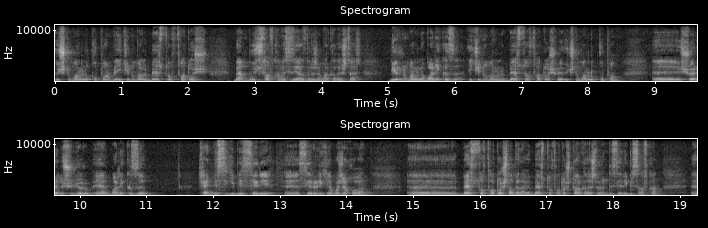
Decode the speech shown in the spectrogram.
3 numaralı kupon ve 2 numaralı Best of Fatoş. Ben bu 3 safkanı size yazdıracağım arkadaşlar. 1 numaralı Bali kızı, 2 numaralı Best of Fatoş ve 3 numaralı kupon. Ee, şöyle düşünüyorum eğer Bali kızı kendisi gibi seri e, serilik yapacak olan e, Best of Fatoş'la beraber Best of Fatoş da arkadaşlar önde seri bir safkan. E,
